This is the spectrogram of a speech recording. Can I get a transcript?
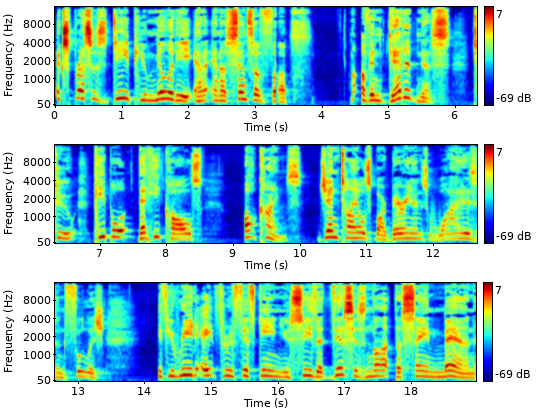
expresses deep humility and, and a sense of, uh, of indebtedness to people that he calls all kinds Gentiles, barbarians, wise and foolish. If you read 8 through 15, you see that this is not the same man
